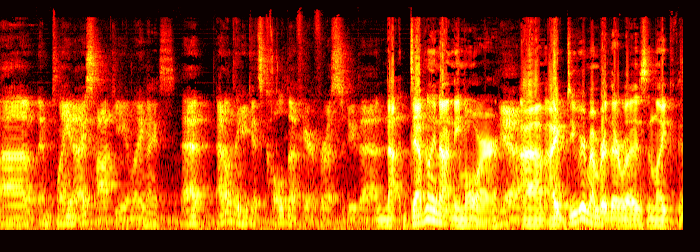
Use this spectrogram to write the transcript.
uh, and playing ice hockey. And like Nice. that, I don't think it gets cold enough here for us to do that. Not definitely not anymore. Yeah. Um, I do remember there was in like the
